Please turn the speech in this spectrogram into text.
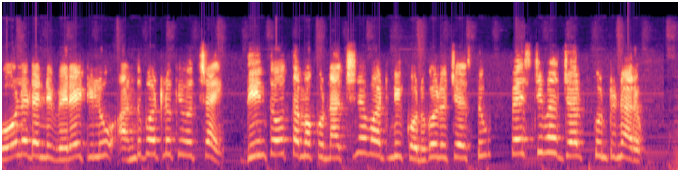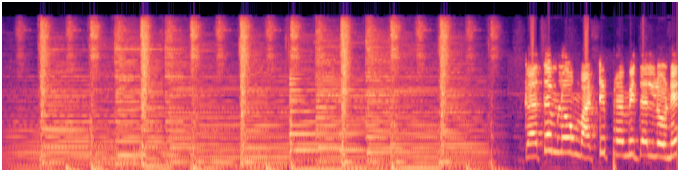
బోలెడన్ని వెరైటీలు అందుబాటులోకి వచ్చాయి. దీంతో తమకు నచ్చిన వాటిని కొనుగోలు చేస్తూ ఫెస్టివల్ జరుపుకుంటున్నారు. గతంలో మట్టి ప్రమిదల్లోనే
